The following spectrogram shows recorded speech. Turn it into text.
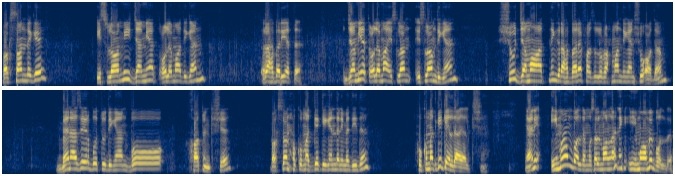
Pokistondagi islomiy jamiyat ulamo degan rahbariyati jamiyat ulamo islom islom degan shu jamoatning rahbari Fazlur Rahmon degan shu odam Benazir Butu degan bu xotin kishi Pokiston hukumatga kelganda nima deydi? Hukumatga keldi ayol kishi. Ya'ni imom bo'ldi, musulmonlarning imomi bo'ldi.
